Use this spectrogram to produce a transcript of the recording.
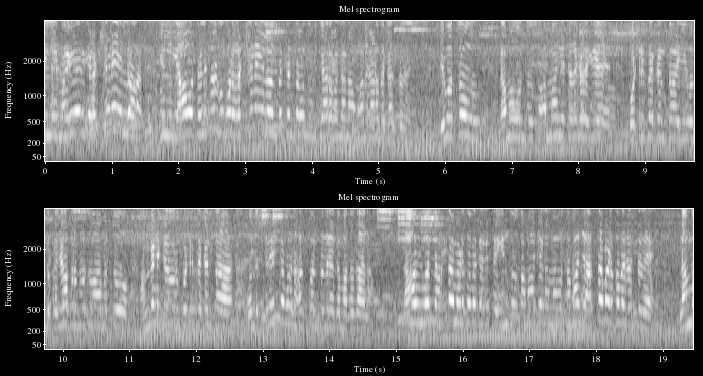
ಇಲ್ಲಿ ಮಹಿಳೆಯರಿಗೆ ರಕ್ಷಣೆ ಇಲ್ಲ, ಇಲ್ಲಿ ಯಾವ ದಲಿತರಿಗೂ ಕೂಡ ರಕ್ಷಣೆ ಇಲ್ಲ ಅಂತಕ್ಕಂಥ ಒಂದು ವಿಚಾರವನ್ನ ನಾವು ಮನಗಾಣಬೇಕಾಗ್ತದೆ. ಇವತ್ತು ನಮ್ಮ ಒಂದು ಸಾಮಾನ್ಯ ಜನಗಳಿಗೆ ಕೊಟ್ಟಿರ್ತಕ್ಕಂಥ ಈ ಒಂದು ಪ್ರಜಾಪ್ರಭುತ್ವ ಮತ್ತು ಅಂಬೇಡ್ಕರ್ ಅವರು ಕೊಟ್ಟಿರ್ತಕ್ಕಂಥ ಒಂದು ಶ್ರೇಷ್ಠವಾದ ಹಕ್ಕು ಅಂತಂದ್ರೆ ಅದು ಮತದಾನ. ನಾವು ಇವತ್ತು ಅರ್ಥ ಮಾಡ್ಕೋಬೇಕಾಗುತ್ತೆ. ಹಿಂದೂ ಸಮಾಜ ನಮ್ಮ ಸಮಾಜ ಅರ್ಥ ಮಾಡ್ಕೋಬೇಕಾಗ್ತದೆ. ನಮ್ಮ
